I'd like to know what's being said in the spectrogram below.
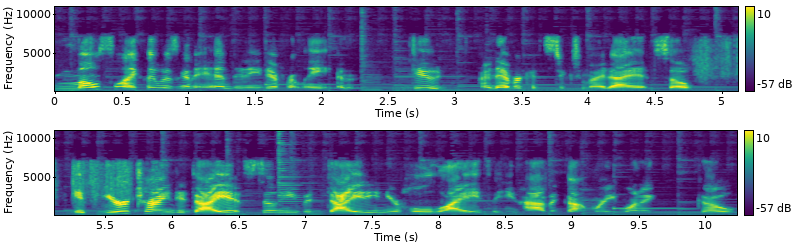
most likely was going to end any differently. And dude, I never could stick to my diet. So if you're trying to diet still, you've been dieting your whole life and you haven't gotten where you want to go,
